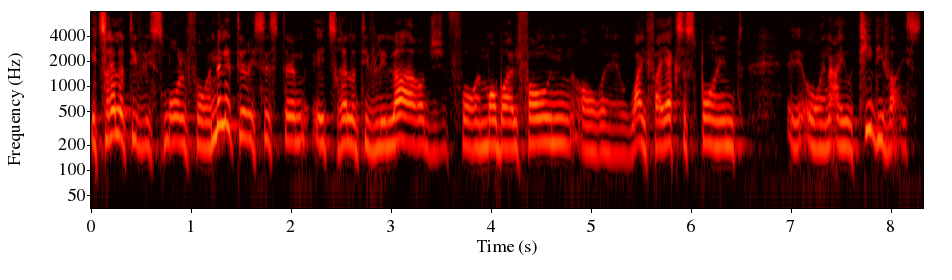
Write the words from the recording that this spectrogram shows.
It's relatively small for a military system. It's relatively large for a mobile phone or a Wi-Fi access point uh, or an IoT device.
